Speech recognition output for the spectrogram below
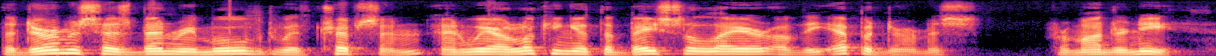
The dermis has been removed with trypsin, and we are looking at the basal layer of the epidermis from underneath.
